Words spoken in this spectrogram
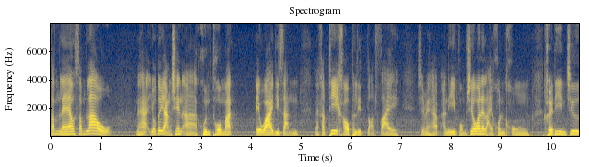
ซ้ำแล้วซ้ำเล่านะฮะยกตัวอย่างเช่นอ่าคุณโทมัสเอวายดิสันนะครับที่เขาผลิตหลอดไฟ ใช่ไหมครับ อันนี้ผมเชื่อว่าหลาย ๆ คนคงเคยได้ยินชื่อ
